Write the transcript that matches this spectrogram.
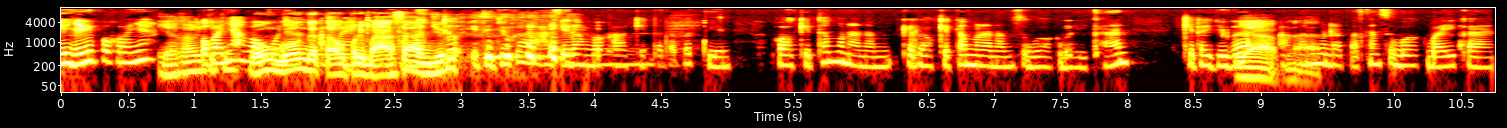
ya jadi pokoknya Ya kali pokoknya gitu. apa pun Gue nggak tahu peribahasa anjir. itu, itu juga hasil yang bakal kita dapetin kalau kita menanam kalau kita menanam sebuah kebaikan kita juga Ya, akan mendapatkan sebuah kebaikan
